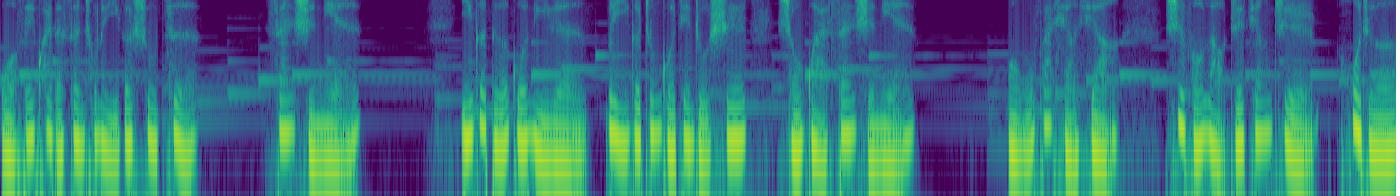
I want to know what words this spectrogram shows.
我飞快地算出了一个数字：三十年。一个德国女人为一个中国建筑师守寡三十年，我无法想象，是否老之将至或者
